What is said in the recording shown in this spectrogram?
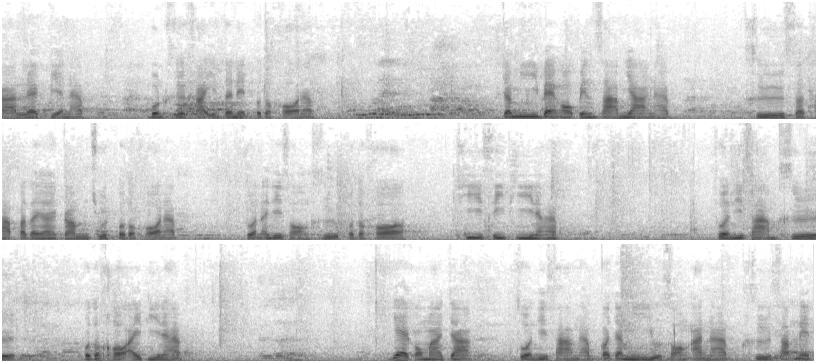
การแลกเปลี่ยนนะครับ บนเครือข่ายอินเทอร์เน็ตโปรโตคอลนะครับ จะมีแบ่งออกเป็น 3 อย่างนะครับ คือสถาปัตยกรรมชุดโปรโตคอลนะครับ ส่วนอันที่ 2 คือโปรโตคอล TCP นะครับ ส่วนที่ 3 คือโปรโตคอล IP นะครับ แยกออกมาจากส่วนที่ 3 นะครับ ก็จะมีอยู่ 2 อันนะครับ คือ Subnet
